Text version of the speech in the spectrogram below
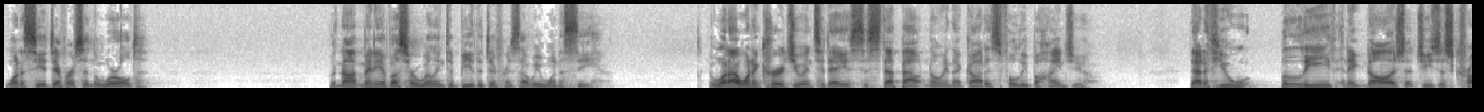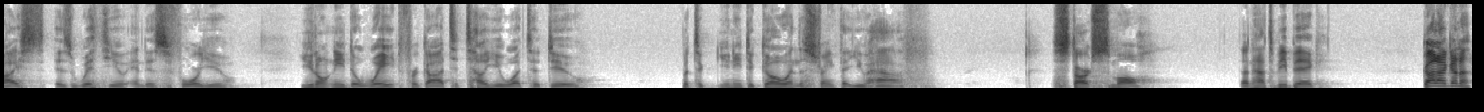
want to see a difference in the world, but not many of us are willing to be the difference that we want to see. And what I want to encourage you in today is to step out knowing that God is fully behind you. That if you believe and acknowledge that Jesus Christ is with you and is for you, you don't need to wait for God to tell you what to do, but to, you need to go in the strength that you have. Start small. Doesn't have to be big. God, I'm gonna,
